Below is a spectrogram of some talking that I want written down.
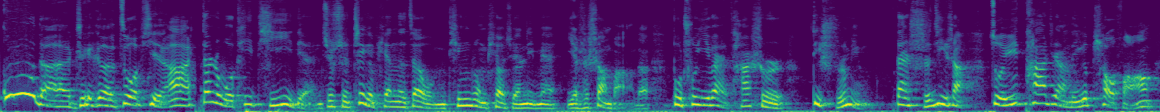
估的这个作品啊，但是我可以提一点，就是这个片子在我们听众票选里面也是上榜的，不出意外，它是第十名。但实际上，作为它这样的一个票房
